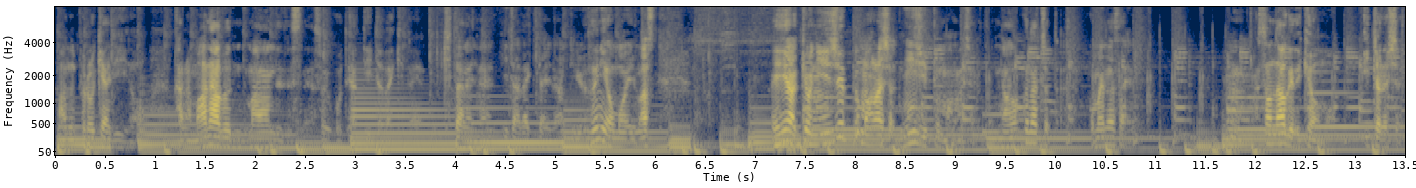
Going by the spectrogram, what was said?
あのプロキャディのから学ぶ学んでですねそういうことやっていただきたいいただきたいなというふうに思います。いや、今日20分も話しちゃった。20分も話しちゃった。長くなっちゃった。ごめんなさい。うん。そんなわけで今日もいってらっしゃい。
